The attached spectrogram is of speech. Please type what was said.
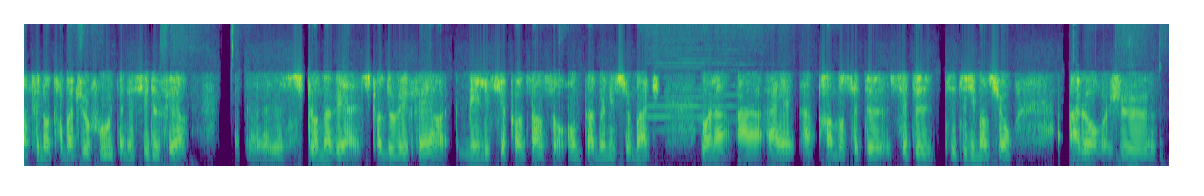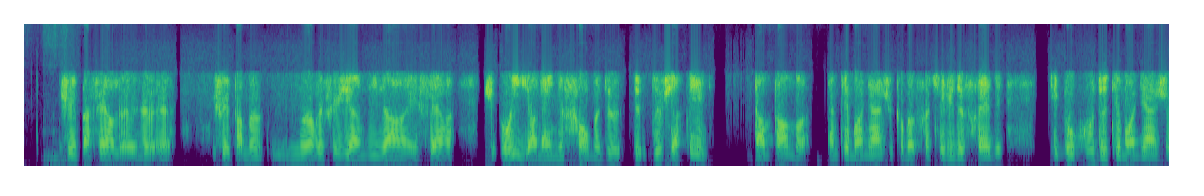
a fait notre match de foot, on a essayé de faire euh, ce qu'on avait, ce qu'on devait faire, mais les circonstances ont amené ce match, voilà, à, à, prendre cette dimension. Alors, je je vais pas faire le, le je vais pas me, me réfugier en disant et faire. je- oui, on a une forme de, de, de fierté d'entendre un témoignage comme celui de Fred et, et beaucoup de témoignages.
